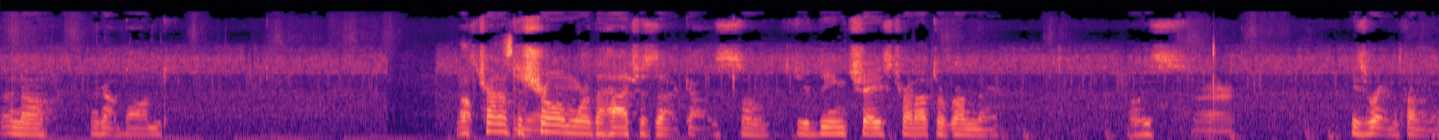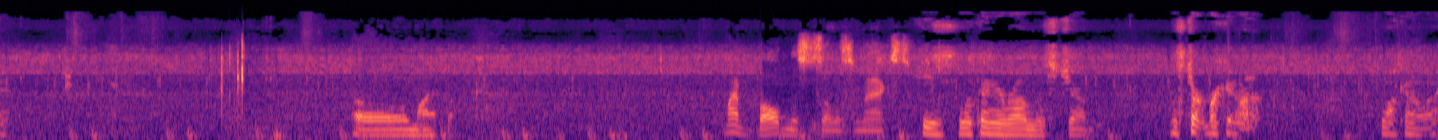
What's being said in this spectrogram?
I know. I got bombed. Oh, Let's Oh, try not to near. show him where the hatch is at, guys. So if you're being chased, try not to run there. Oh, he's Alright. he's right in front of me. Oh my fuck. My baldness is almost maxed. He's looking around this gen. Let's start working on it. Walking away.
